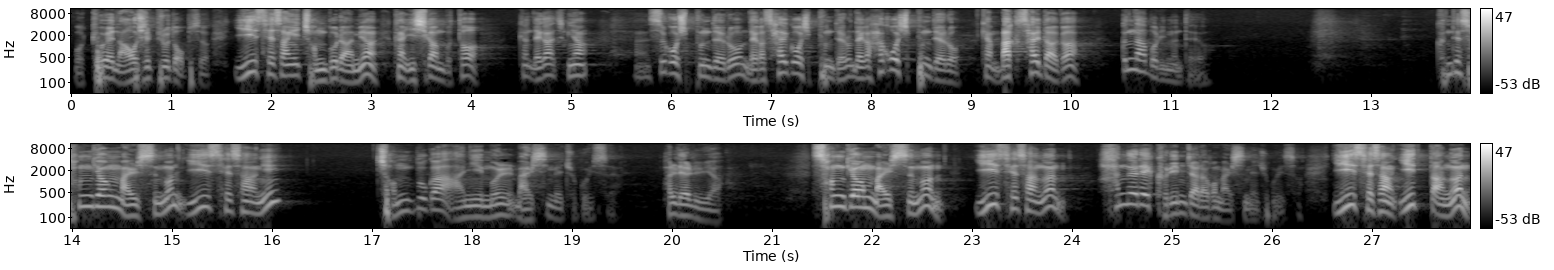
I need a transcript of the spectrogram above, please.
뭐 교회 나오실 필요도 없어요. 이 세상이 전부라면 그냥 이 시간부터 그냥 내가 그냥 쓰고 싶은 대로 내가 살고 싶은 대로 내가 하고 싶은 대로 그냥 막 살다가 끝나버리면 돼요. 근데 성경 말씀은 이 세상이 전부가 아님을 말씀해 주고 있어요. 할렐루야. 성경 말씀은 이 세상은 하늘의 그림자라고 말씀해 주고 있어. 이 세상, 이 땅은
